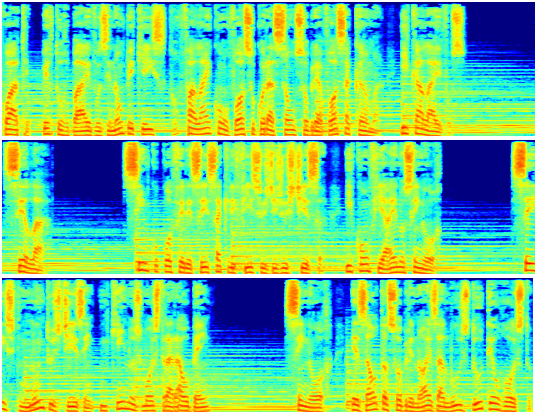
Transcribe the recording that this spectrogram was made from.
4. Perturbai-vos e não pequeis, falai com o vosso coração sobre a vossa cama, e calai-vos. Selá. 5. Ofereceis sacrifícios de justiça, e confiai no Senhor. 6. Muitos dizem, quem nos mostrará o bem? Senhor, exalta sobre nós a luz do teu rosto.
